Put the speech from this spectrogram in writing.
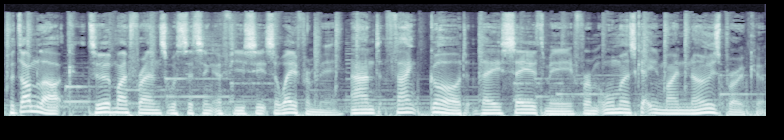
For dumb luck, two of my friends were sitting a few seats away from me, and thank God they saved me from almost getting my nose broken.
